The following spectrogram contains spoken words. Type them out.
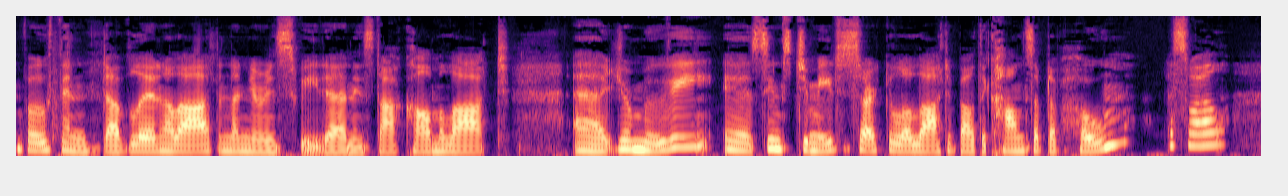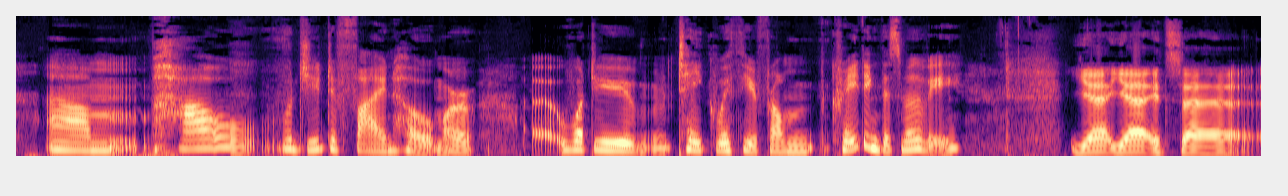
both in Dublin a lot, and then you're in Sweden, and in Stockholm a lot. Uh, your movie seems to me to circle a lot about the concept of home as well. Um, how would you define home, or uh, what do you take with you from creating this movie? Yeah, yeah, it's uh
